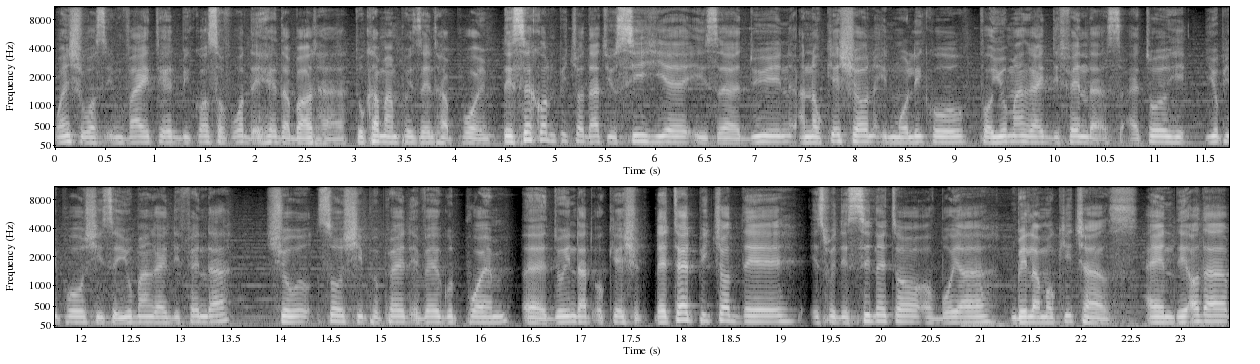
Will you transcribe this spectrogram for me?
when she was invited because of what they heard about her to come and present her poem. The second picture that you see here is uh, during an occasion in Molyko for human rights defenders. I told you people she's a human rights defender so, so she prepared a very good poem uh, during that occasion. The third picture there is with the senator of Buea, Mbella Moki Charles. And the other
